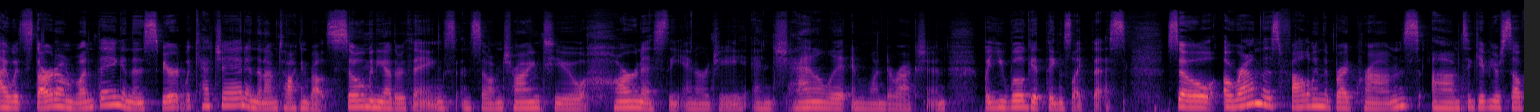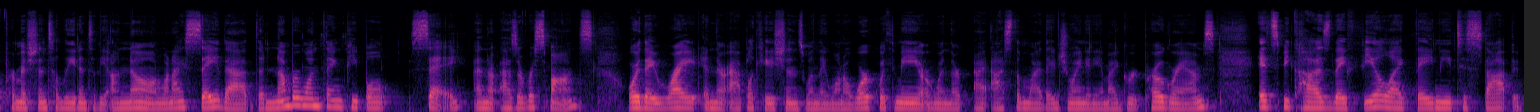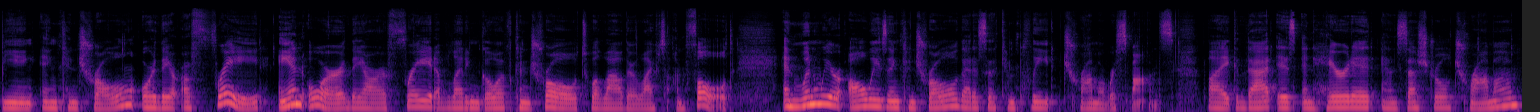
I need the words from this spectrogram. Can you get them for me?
I would start on one thing and then spirit would catch in, and then I'm talking about so many other things. And so I'm trying to harness the energy and channel it in one direction. But you will get things like this. So, around this, following the breadcrumbs um, to give yourself permission to lead into the unknown, when I say that, the number one thing people say and as a response or they write in their applications when they want to work with me or when they're I ask them why they join any of my group programs it's because they feel like they need to stop being in control or they're afraid and or they are afraid of letting go of control to allow their life to unfold and when we are always in control, that is a complete trauma response. Like that is inherited ancestral trauma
